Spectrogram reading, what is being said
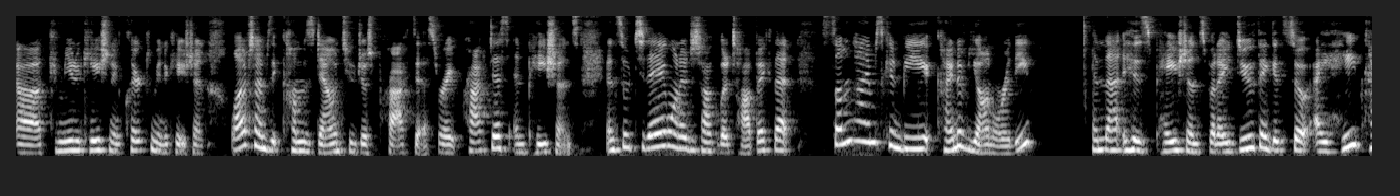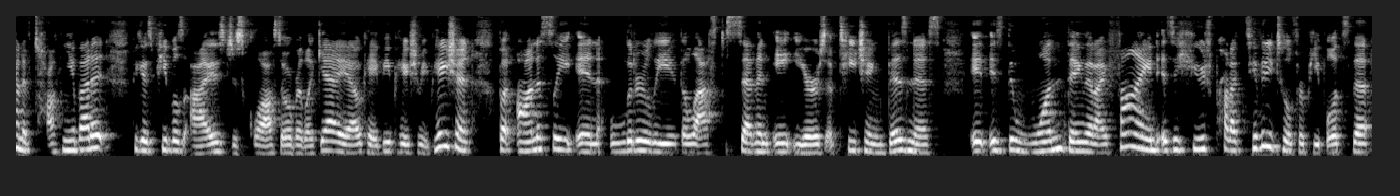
uh, communication and clear communication, a lot of times it comes down to just practice, right? Practice and patience. And so today I wanted to talk about a topic that sometimes can be kind of yawn worthy and that is patience but i do think it's so i hate kind of talking about it because people's eyes just gloss over like yeah yeah okay be patient be patient. But honestly in literally the last seven eight years of teaching business it is the one thing that i find is a huge productivity tool for people. It's the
